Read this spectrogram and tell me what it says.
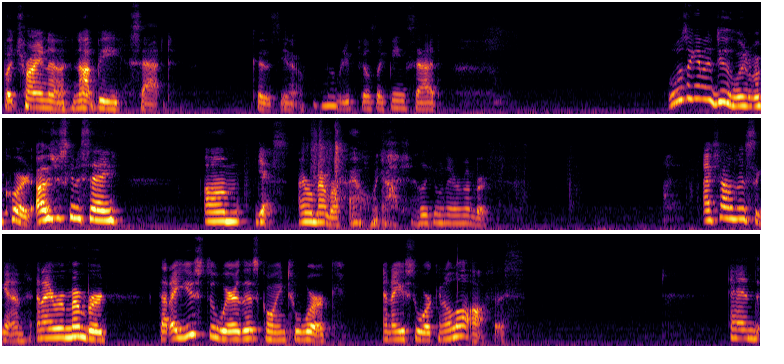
but trying to not be sad. Because, you know, nobody feels like being sad. What was I going to do when record? I was just going to say, um, yes, I remember. Oh my gosh, I like it when I remember. I found this again, and I remembered that I used to wear this going to work, and I used to work in a law office. And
